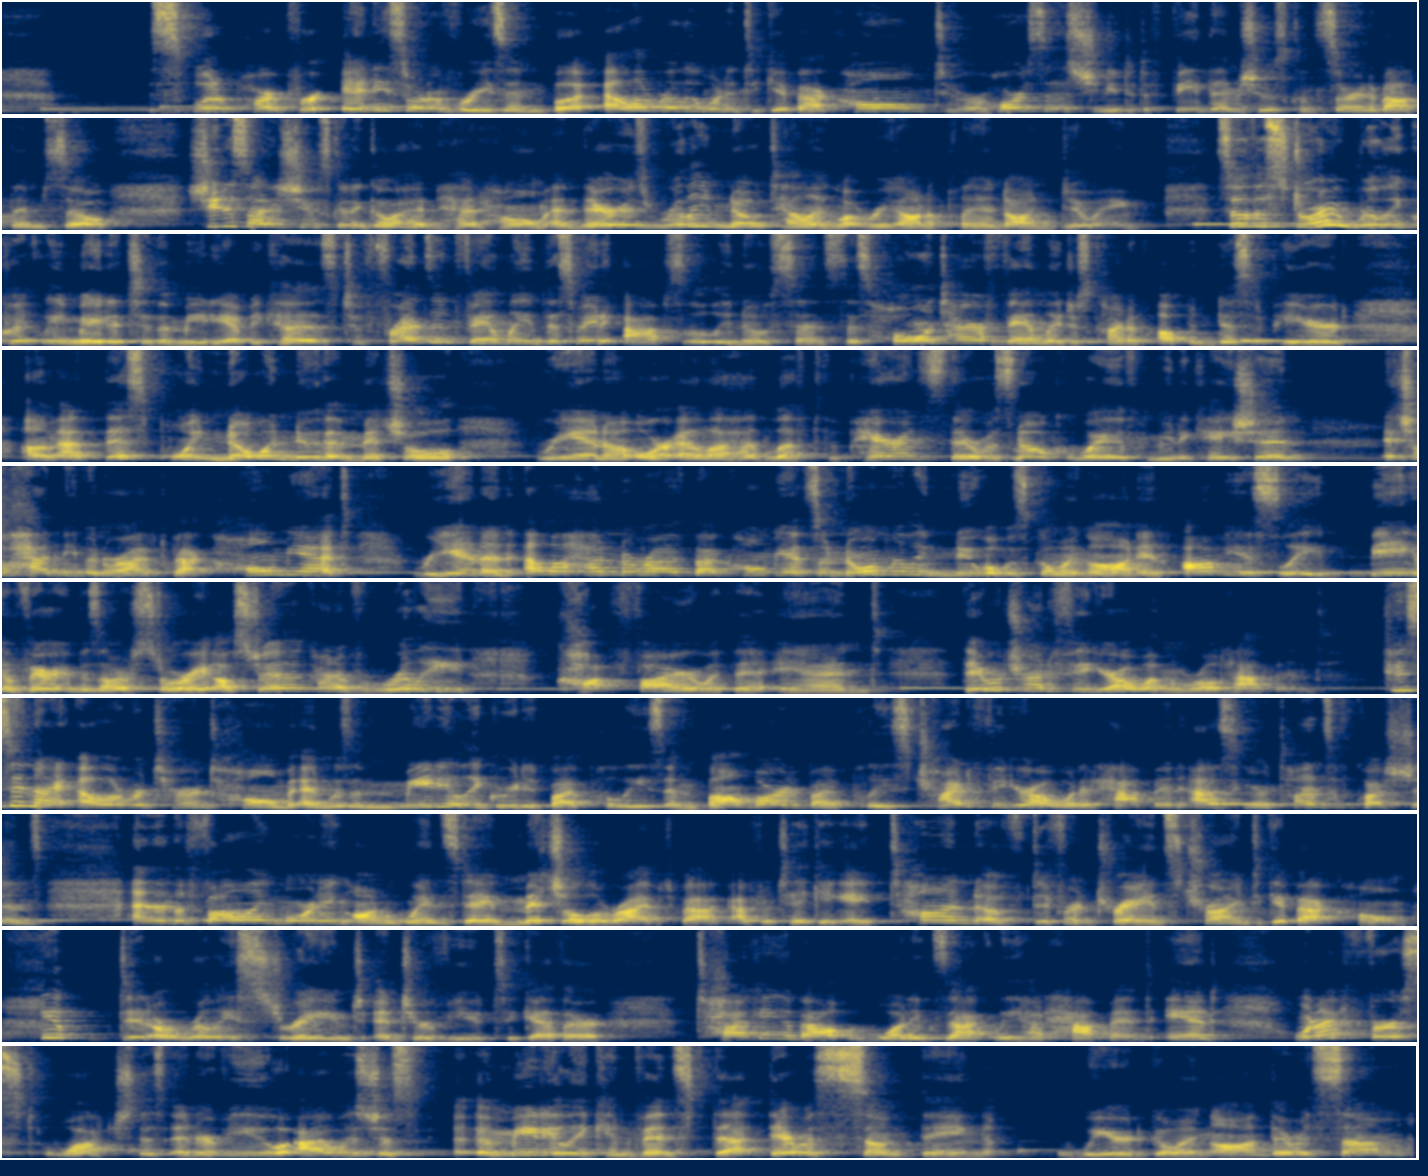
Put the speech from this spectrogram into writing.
split apart for any sort of reason, but Ella really wanted to get back home to her horses. She needed to feed them. She was concerned about them. So she decided she was going to go ahead and head home. And there is really no telling what Riana planned on doing. So the story really quickly made it to the media because to friends and family, this made absolutely no sense. This whole entire family just kind of up and disappeared. Um, at this point, no one knew that Mitchell, Riana, or Ella had left the parents. There was no way of communication. Mitchell hadn't even arrived back home yet. Riana and Ella hadn't arrived back home yet, so no one really knew what was going on. And obviously, being a very bizarre story, Australia kind of really caught fire with it and they were trying to figure out what in the world happened. Tuesday night, Ella returned home and was immediately greeted by police and bombarded by police trying to figure out what had happened, asking her tons of questions. And then the following morning on Wednesday, Mitchell arrived back after taking a ton of different trains trying to get back home. They did a really strange interview together talking about what exactly had happened. And when I first watched this interview, I was just immediately convinced that there was something weird going on. There was some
